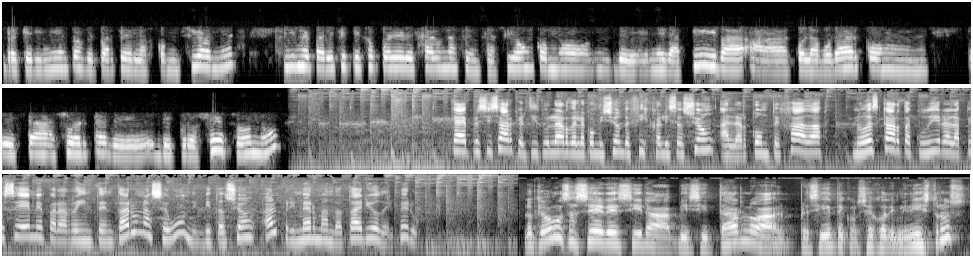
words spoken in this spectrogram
requerimientos de parte de las comisiones. Sí me parece que eso puede dejar una sensación como de negativa a colaborar con esta suerte de, de proceso, ¿no? Cabe precisar que el titular de la Comisión de Fiscalización, Alarcón Tejada, no descarta acudir a la PCM para reintentar una segunda invitación al primer mandatario del Perú. Lo que vamos a hacer es ir a visitarlo al presidente del Consejo de Ministros,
